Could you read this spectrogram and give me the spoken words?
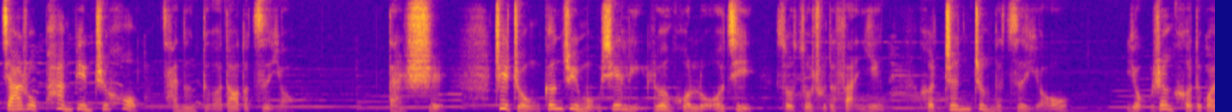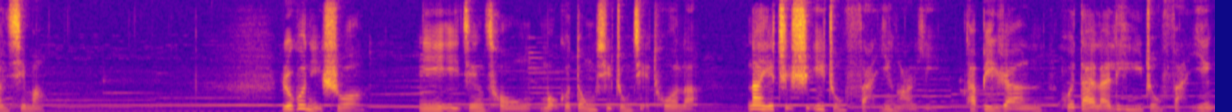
加入叛变之后才能得到的自由。但是，这种根据某些理论或逻辑所做出的反应和真正的自由有任何的关系吗？如果你说，你已经从某个东西中解脱了，那也只是一种反应而已。它必然会带来另一种反应，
